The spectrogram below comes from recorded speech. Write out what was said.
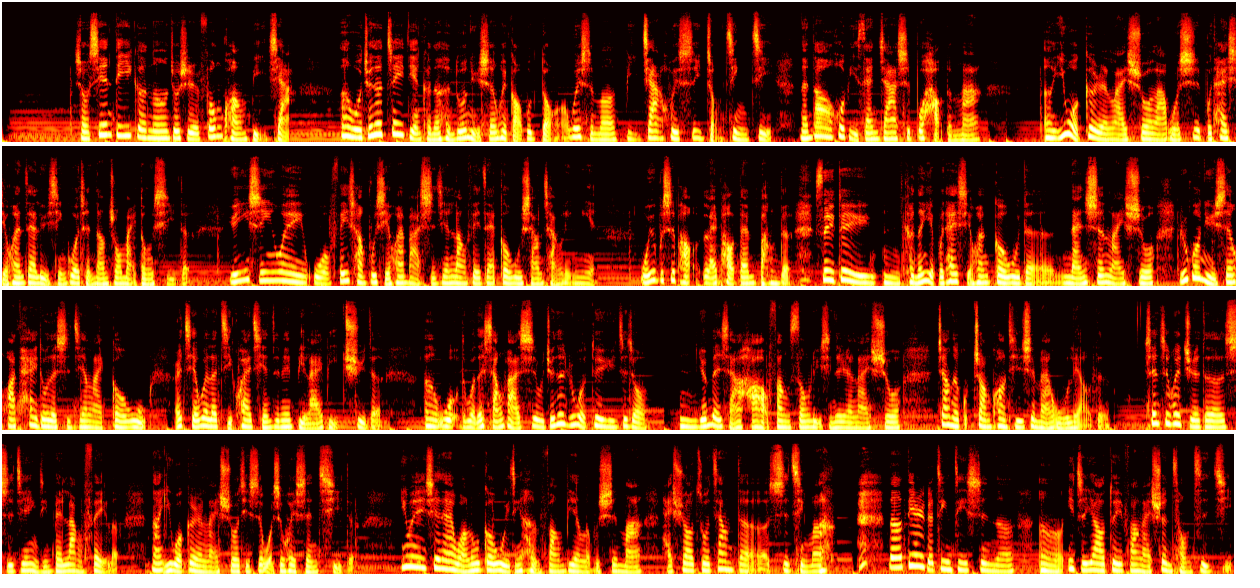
首先，第一个呢，就是疯狂比价。嗯，我觉得这一点可能很多女生会搞不懂，为什么比价会是一种禁忌？难道货比三家是不好的吗？嗯，以我个人来说啦，我是不太喜欢在旅行过程当中买东西的。原因是因为我非常不喜欢把时间浪费在购物商场里面。我又不是跑来跑单帮的，所以对于嗯，可能也不太喜欢购物的男生来说，如果女生花太多的时间来购物，而且为了几块钱这边比来比去的，嗯，我我的想法是，我觉得如果对于这种嗯原本想要好好放松旅行的人来说，这样的状况其实是蛮无聊的，甚至会觉得时间已经被浪费了。那以我个人来说，其实我是会生气的。因为现在网络购物已经很方便了，不是吗？还需要做这样的事情吗？那第二个禁忌是呢，嗯，一直要对方来顺从自己。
